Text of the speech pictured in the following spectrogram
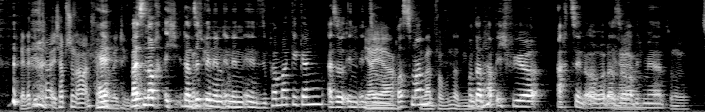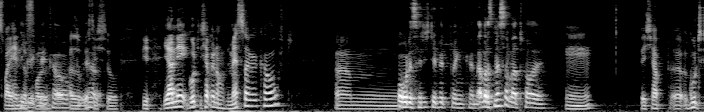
relativ teuer. Ich habe schon am Anfang Hä? welche gekauft. Weißt du noch, ich, dann Ganz sind wir in den, in, den, in den Supermarkt gegangen, also in, in ja, so einen ja. Rossmann. waren verwundert, wie Und dann habe ich für 18 Euro oder so, Ja, habe ich mir. so eine zwei Hände Riegel voll. gekauft, also richtig so viel. Ja, nee, gut, ich habe mir noch ein Messer gekauft. Ähm, Oh, das hätte ich dir mitbringen können. Aber das Messer war toll. mhm. Ich habe, äh, gut,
